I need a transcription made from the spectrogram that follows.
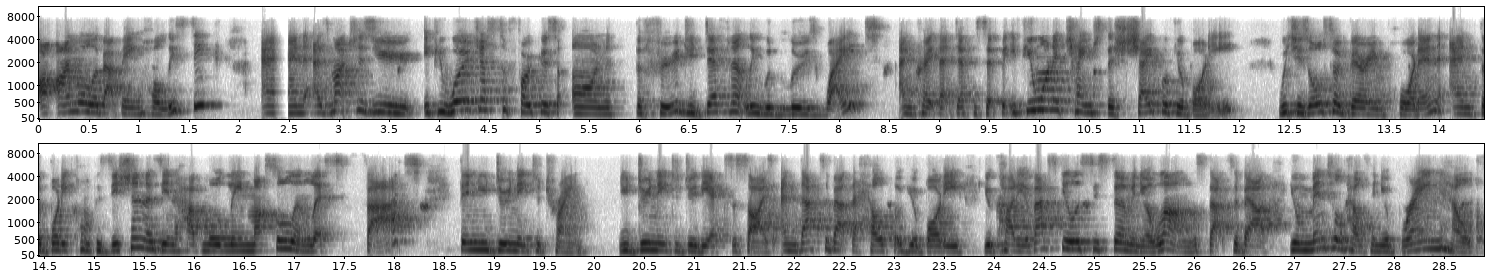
I, I'm all about being holistic. And as much as you, if you were just to focus on the food, you definitely would lose weight and create that deficit. But if you want to change the shape of your body, which is also very important, and the body composition, as in have more lean muscle and less fat, then you do need to train. You do need to do the exercise. And that's about the health of your body, your cardiovascular system, and your lungs. That's about your mental health and your brain health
